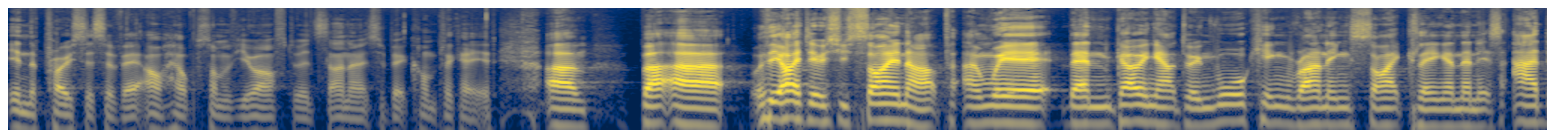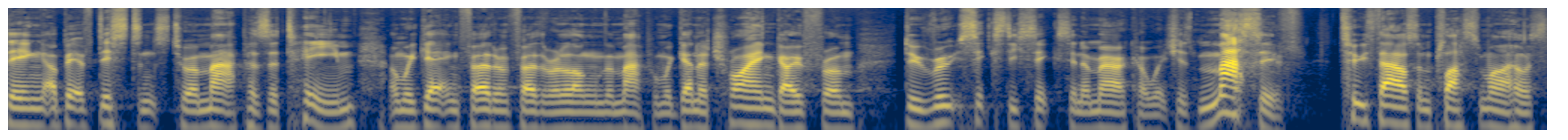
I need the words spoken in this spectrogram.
in the process of it. I'll help some of you afterwards. I know it's a bit complicated. Um, but uh, the idea is you sign up, and we're then going out doing walking, running, cycling, and then it's adding a bit of distance to a map as a team, and we're getting further and further along the map, and we're going to try and go from do Route 66 in America, which is massive, 2,000 plus miles.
